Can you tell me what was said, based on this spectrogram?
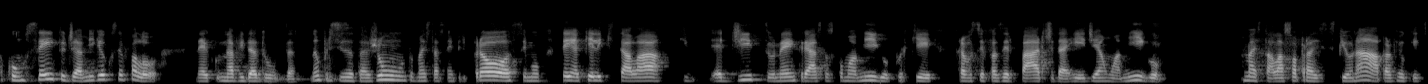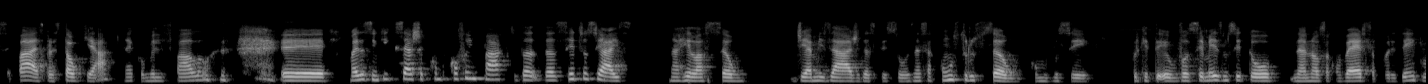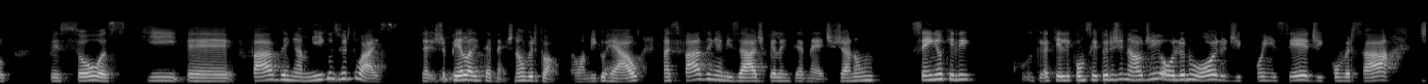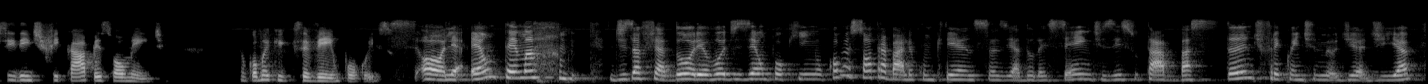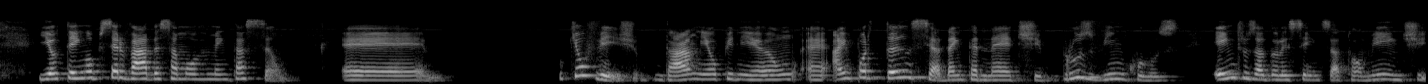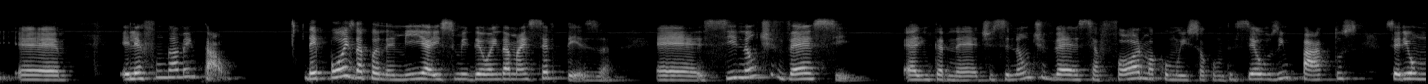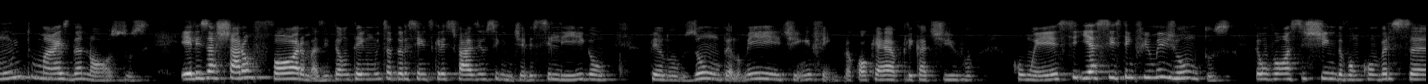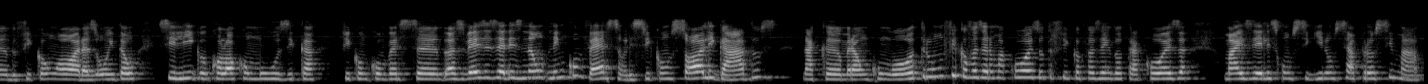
O conceito de amigo é o que você falou, né? Na vida adulta, não precisa estar junto, mas está sempre próximo. Tem aquele que está lá que é dito, né? Entre aspas, como amigo, porque para você fazer parte da rede é um amigo mas está lá só para espionar, para ver o que, que você faz, para stalkear, né, como eles falam. É, mas assim, o que, que você acha, qual foi o impacto da, das redes sociais na relação de amizade das pessoas, nessa construção, como você, porque você mesmo citou na nossa conversa, por exemplo, pessoas que é, fazem amigos virtuais, né, pela internet, não virtual, é um amigo real, mas fazem amizade pela internet, já não sem aquele aquele conceito original de olho no olho, de conhecer, de conversar, de se identificar pessoalmente. Então, como é que você vê um pouco isso? Olha, é um tema desafiador. Eu vou dizer um pouquinho, como eu só trabalho com crianças e adolescentes, isso está bastante frequente no meu dia a dia e eu tenho observado essa movimentação. É... O que eu vejo, tá? Minha opinião é a importância da internet para os vínculos entre os adolescentes atualmente é, ele é fundamental. Depois da pandemia, isso me deu ainda mais certeza. É, se não tivesse a internet, se não tivesse a forma como isso aconteceu, os impactos seriam muito mais danosos. Eles acharam formas, então tem muitos adolescentes que eles fazem o seguinte, eles se ligam pelo Zoom, pelo Meet, enfim, para qualquer aplicativo com esse e assistem filmes juntos. Então vão assistindo, vão conversando, ficam horas, ou então se ligam, colocam música, ficam conversando. Às vezes eles não nem conversam, eles ficam só ligados na câmera um com o outro, um fica fazendo uma coisa, outro fica fazendo outra coisa, mas eles conseguiram se aproximar.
